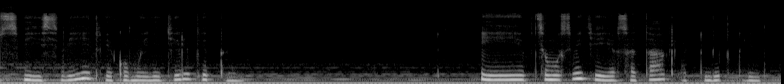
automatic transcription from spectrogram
свій світ, в якому є тільки ти. І в цьому світі є все так, як тобі потрібно.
